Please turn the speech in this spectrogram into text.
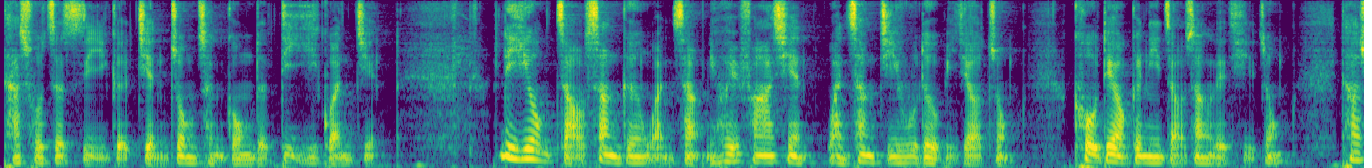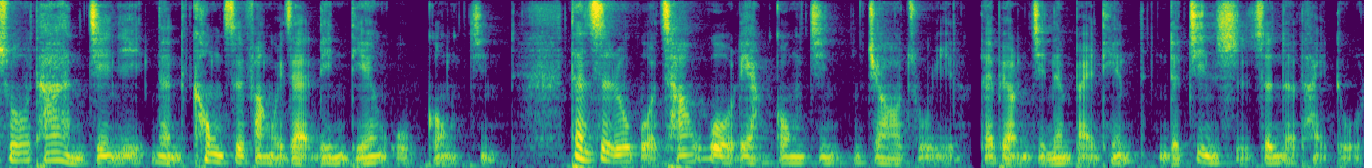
他说这是一个减重成功的第一关键。利用早上跟晚上，你会发现晚上几乎都比较重。扣掉跟你早上的体重，他说他很建议能控制范围在零点五公斤。但是如果超过两公斤，你就要注意了，代表你今天白天你的进食真的太多了。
